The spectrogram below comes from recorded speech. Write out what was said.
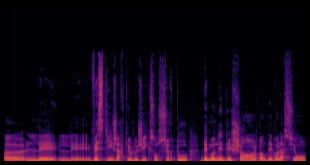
euh, les, vestiges archéologiques sont surtout des monnaies d'échange dans des relations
